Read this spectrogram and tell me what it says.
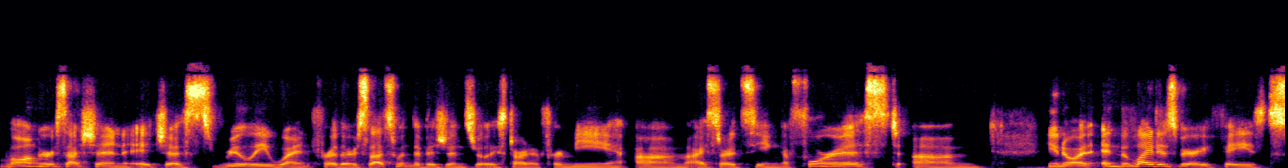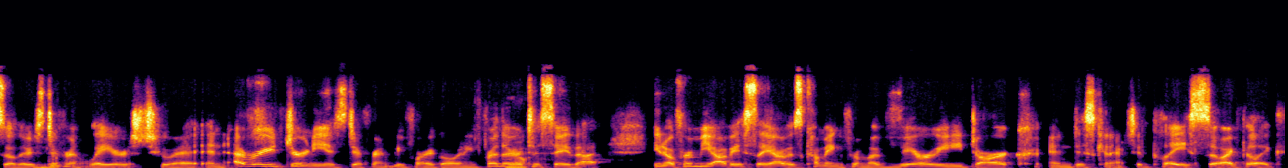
longer session, it just really went further. So that's when the visions really started for me. Um, I started seeing a forest, um, you know, and the light is very phased. So there's yeah. different layers to it. And every journey is different before I go any further yeah. to say that, you know, for me, obviously, I was coming from a very dark and disconnected place. So I feel like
